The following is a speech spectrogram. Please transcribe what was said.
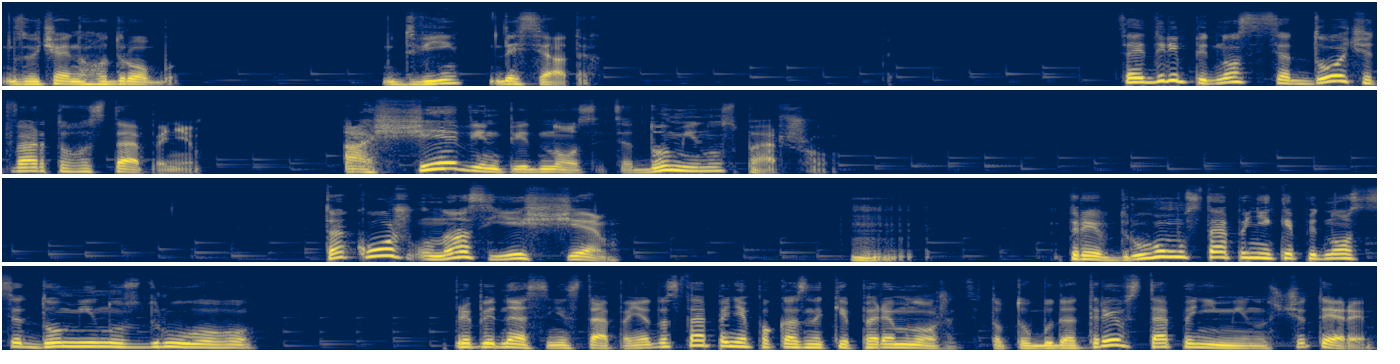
звичайного дробу 2 десятих. Цей дріб підноситься до четвертого степеня. А ще він підноситься до мінус першого. Також у нас є ще 3 в другому степені, яке підноситься до мінус другого. При піднесенні степеня до степеня показники перемножаться, тобто буде 3 в степені мінус 4.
